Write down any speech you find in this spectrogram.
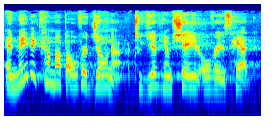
and made it come up over Jonah to give him shade over his head,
